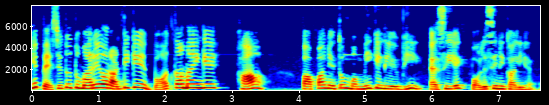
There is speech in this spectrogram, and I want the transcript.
ये पैसे तो तुम्हारे और आंटी के बहुत काम आएँगे। हाँ पापा ने तो मम्मी के लिए भी ऐसी एक पॉलिसी निकाली है।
